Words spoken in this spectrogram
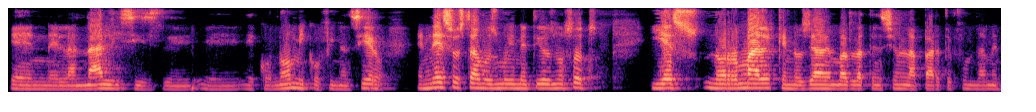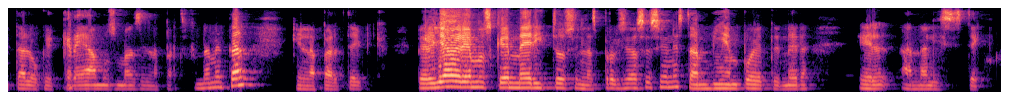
en el análisis eh, económico, financiero. En eso estamos muy metidos nosotros y es normal que nos llame más la atención la parte fundamental o que creamos más en la parte fundamental que en la parte técnica. Pero ya veremos qué méritos en las próximas sesiones también puede tener el análisis técnico.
